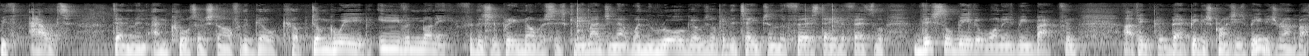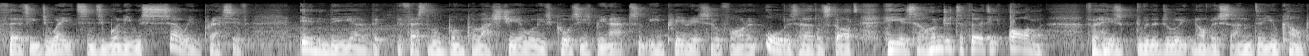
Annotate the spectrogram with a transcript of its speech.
without Denman and Kauto Star for the Gold Cup. Dunguib, even money for the Supreme Novices. Can you imagine that when the Roar goes up at the tapes on the first day of the festival? This will be the one who's been back from, I think the biggest price he's been is around about 13 to 8 since when he was so impressive in the, uh, the, the festival bumper last year. Well, he's, of course, he's been absolutely imperious so far in all his hurdle starts. He is 100 to 30 on for his with the Deloitte novice, and uh, you can't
